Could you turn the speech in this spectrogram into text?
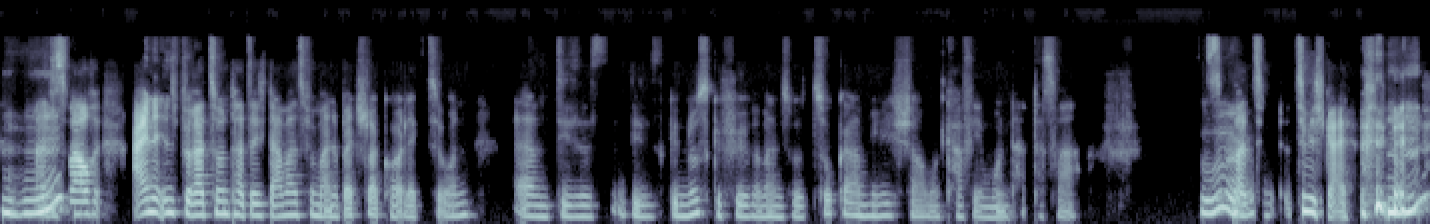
Also mhm. Also es war auch eine Inspiration tatsächlich damals für meine Bachelor-Kollektion. Ähm, dieses, dieses Genussgefühl, wenn man so Zucker, Milchschaum und Kaffee im Mund hat. Das war, das war ziemlich geil. Mhm.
